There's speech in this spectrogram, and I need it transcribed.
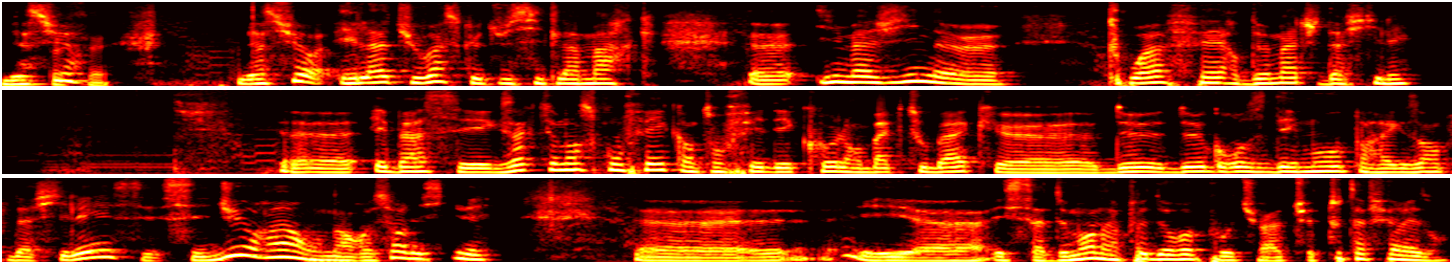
bien sûr. Bien sûr. Et là, tu vois ce que tu cites la marque. Euh, imagine euh, toi faire deux matchs d'affilée. Euh, et eh ben c'est exactement ce qu'on fait quand on fait des calls en back-to-back, euh, deux, deux grosses démos par exemple d'affilée. C'est dur, hein, on en ressort lessivé. Euh, et, euh, et ça demande un peu de repos, tu vois. Tu as tout à fait raison.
